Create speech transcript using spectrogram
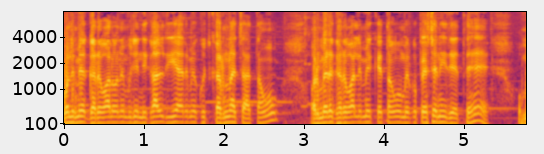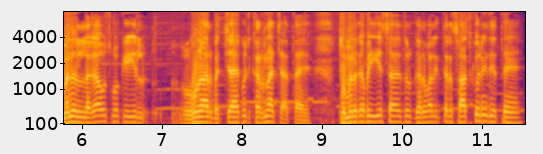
बोले, मेरे घर वालों ने मुझे निकाल दिया, यार, मैं कुछ करना चाहता हूँ और मेरे घर वाले मैं कहता हूँ, मेरे को पैसे नहीं देते हैं। मैंने लगा उसको कि ये होनहार बच्चा है, कुछ करना चाहता है। तो मैंने कहा, भाई, ये सारे तो घर वाले की तरह साथ क्यों नहीं देते हैं?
